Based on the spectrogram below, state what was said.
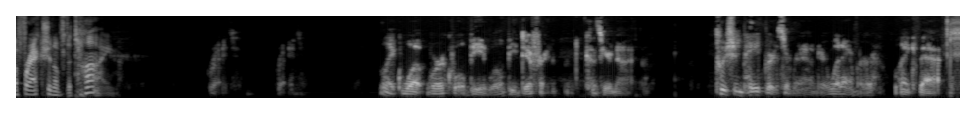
a fraction of the time. Right. Right. Like what work will be will be different because you're not pushing papers around or whatever like that.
